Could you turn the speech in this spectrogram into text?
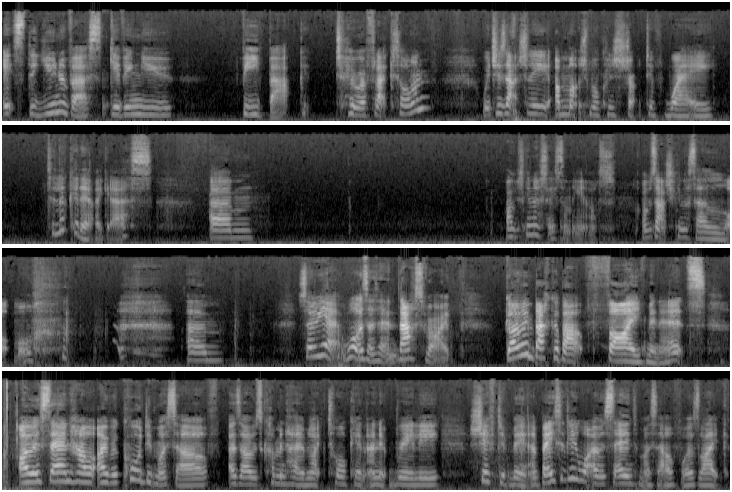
it's the universe giving you feedback to reflect on, which is actually a much more constructive way to look at it, I guess. Um, I was going to say something else. I was actually going to say a lot more. um, so yeah, what was I saying? That's right. Going back about five minutes, I was saying how I recorded myself as I was coming home, like talking, and it really shifted me. And basically, what I was saying to myself was like,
